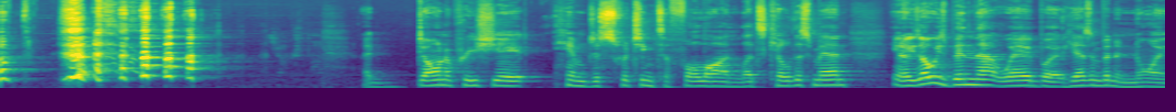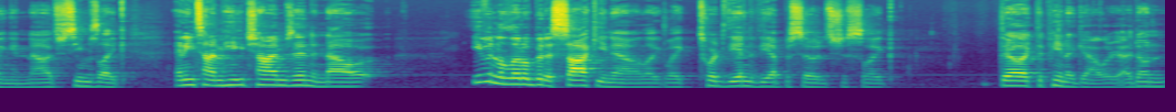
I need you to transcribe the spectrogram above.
up. I don't appreciate him just switching to full on let's kill this man. You know, he's always been that way, but he hasn't been annoying and now it seems like anytime he chimes in and now even a little bit of Saki now, like like towards the end of the episode, it's just like they're like the peanut gallery. I don't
